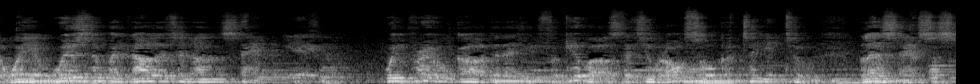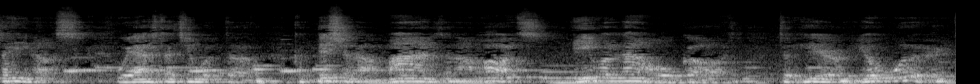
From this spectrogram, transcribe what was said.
the way of wisdom and knowledge and understanding. We pray, oh God, that as you forgive us, that you would also continue to bless and sustain us. We ask that you would uh, condition our minds and our hearts, even now, oh God, to hear your word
